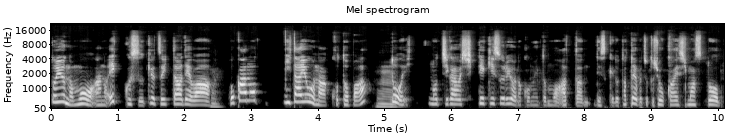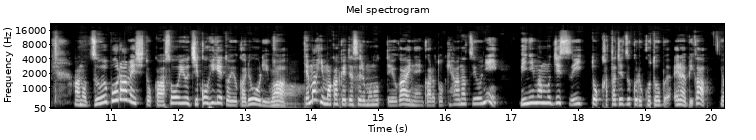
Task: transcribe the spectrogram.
というのも、あの、X、旧ツイッターでは、うん。他の似たような言葉うんとの違いを指摘するようなコメントもあったんですけど、例えばちょっと紹介しますと、あの、ズボラ飯とかそういう自己卑下というか料理あはー、手間暇かけてするものっていう概念から解き放つように、ミニマム自炊と形作る言葉選びが柔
